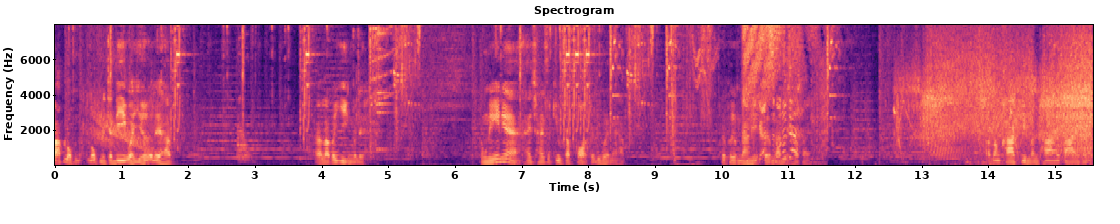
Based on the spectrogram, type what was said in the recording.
บัฟหลบหลบมันจะดีกว่าเยอะเลยครับ แล้วเราก็ยิงไปเลย ตรงนี้เนี่ยให้ใช้สกิลซัพพอร์ตไปด้วยนะครับ เพื่อเพิ่มดาเมจเติมดาเมจเข้าไป เราต้องฆ่าคิมมันท่าให้ตายก่อน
